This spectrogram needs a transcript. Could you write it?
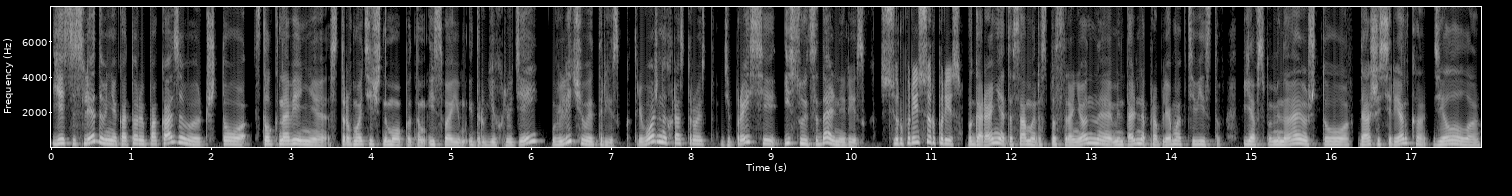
Есть исследования, которые показывают, что столкновение с травматичным опытом и своим, и других людей увеличивает риск тревожных расстройств, депрессии и суицидальный риск. Сюрприз-сюрприз. Выгорание – это самая распространенная ментальная проблема активистов. Я вспоминаю, что Даша Сиренко делала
